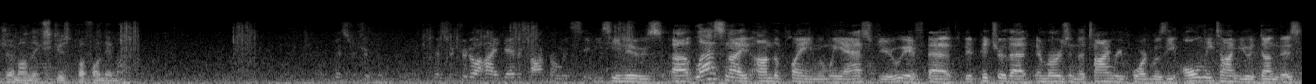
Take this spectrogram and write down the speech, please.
Je m'en excuse profondément. Mr. Trudeau, hi, David Cochran with CBC News. Uh, last night on the plane, when we asked you if that the picture that emerged in the Time report was the only time you had done this,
